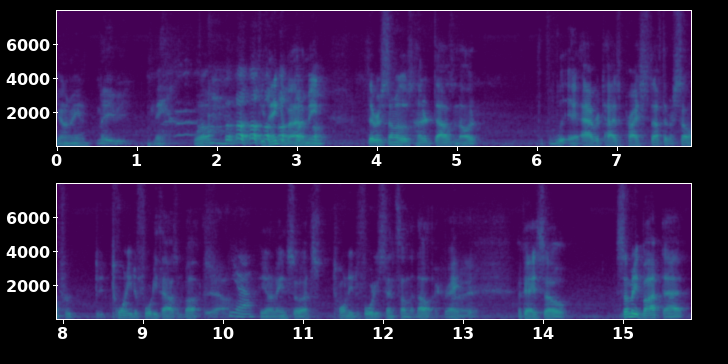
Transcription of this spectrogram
You know what I mean? Maybe. Man, Well, if you think about it, I mean, there were some of those hundred thousand dollar eh, advertised price stuff that were selling for twenty to forty thousand bucks. Yeah. Yeah. You know what I mean? So that's twenty to forty cents on the dollar, right? Right. Okay, so somebody bought that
